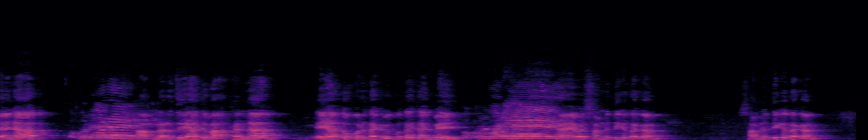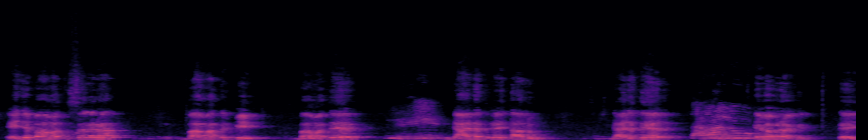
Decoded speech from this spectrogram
ডাইন হাত আপনার যে হাতে ভাত খান না এই হাত উপরে থাকবে। কোথায় থাকবে? হ্যাঁ এবার সামনের দিকে তাকান। সামনের দিকে তাকান। এই যে বাম হাত আছে না বাম হাতের পিঠ বাম হাতের ডাইন হাতের এই তালু ডাইন হাতের এভাবে রাখেন এই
